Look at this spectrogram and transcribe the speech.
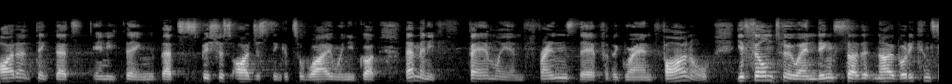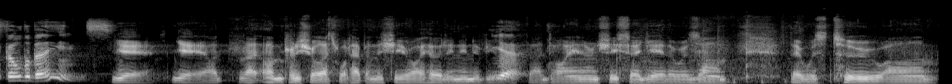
I don't think that's anything that's suspicious. I just think it's a way when you've got that many family and friends there for the grand final, you film two endings so that nobody can spill the beans. Yeah, yeah, I, am pretty sure that's what happened this year. I heard an interview yeah. with uh, Diana, and she said, yeah, there was um, there was two um,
